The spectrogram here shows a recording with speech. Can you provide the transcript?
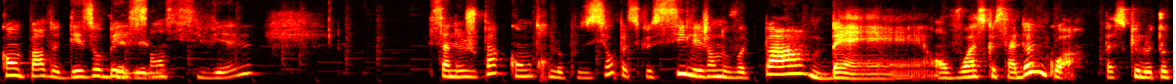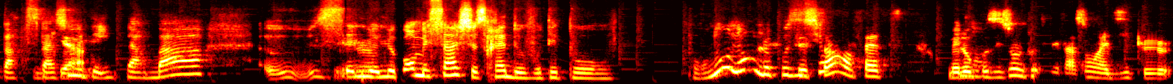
quand on parle de désobéissance civile, ça ne joue pas contre l'opposition parce que si les gens ne votent pas, ben, on voit ce que ça donne, quoi. Parce que le taux de participation était hyper bas. Euh, le, bon message, ce serait de voter pour, pour nous, non, l'opposition? C'est ça, en fait. Mais l'opposition, de toutes les façons, a dit que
